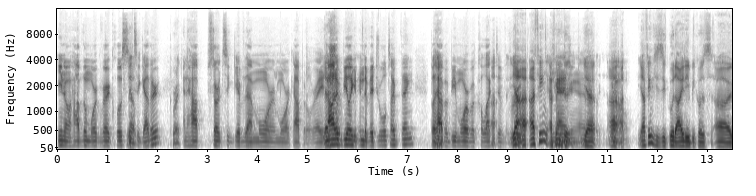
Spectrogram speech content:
You know, have them work very closely Yeah. together Correct. and have start to give them more and more capital. Right? Yeah, Not sure. it be like an individual type thing, but Yeah. have it be more of a collective. group. Yeah, I, I think I think the, yeah, I, I- yeah, I think it's a good idea because uh,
